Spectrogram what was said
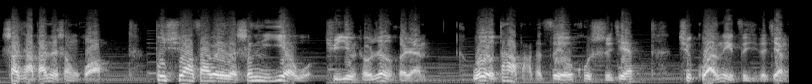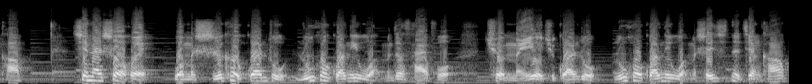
上下班的生活，不需要再为了生意业务去应酬任何人。我有大把的自由和时间去管理自己的健康。现代社会，我们时刻关注如何管理我们的财富，却没有去关注如何管理我们身心的健康。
